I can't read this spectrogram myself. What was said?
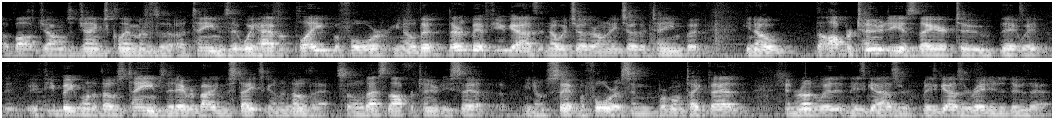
a Bob Jones, a James Clemens, a, a teams that we haven't played before, you know, there, there'd be a few guys that know each other on each other team, but, you know, the opportunity is there to, that if you beat one of those teams, that everybody in the state's gonna know that. So that's the opportunity set, you know, set before us, and we're gonna take that and run with it, and these guys are, these guys are ready to do that.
